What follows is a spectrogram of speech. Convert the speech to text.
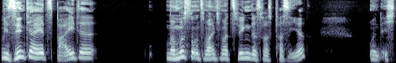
wir sind ja jetzt beide, wir müssen uns manchmal zwingen, dass was passiert. Und ich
